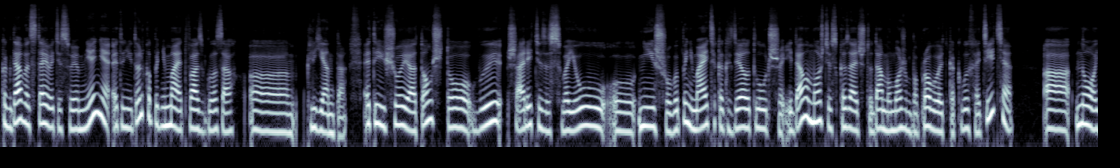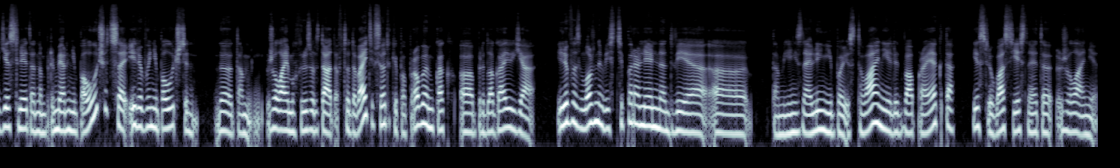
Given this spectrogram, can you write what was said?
Когда вы отстаиваете свое мнение, это не только поднимает вас в глазах э, клиента, это еще и о том, что вы шарите за свою э, нишу, вы понимаете, как сделать лучше. И да, вы можете сказать, что да, мы можем попробовать, как вы хотите, а, но если это, например, не получится, или вы не получите да, там желаемых результатов, то давайте все-таки попробуем, как а, предлагаю я. Или, возможно, вести параллельно две, а, там, я не знаю, линии повествования или два проекта, если у вас есть на это желание.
